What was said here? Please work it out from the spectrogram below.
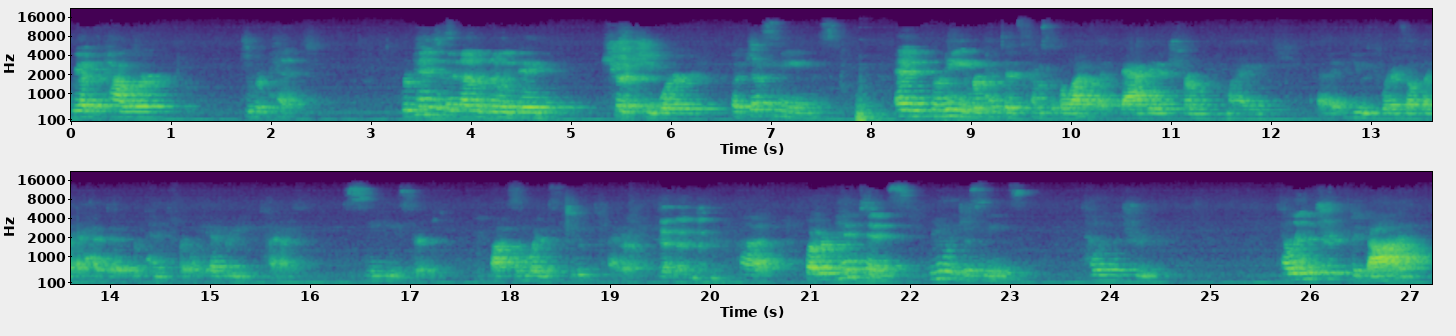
we have the power to repent. Repent is another really big churchy word, but just means, and for me, repentance comes with a lot of like baggage from my uh, youth where I felt like I had to repent for like every time I sneezed or thought someone was cute. I don't know. Uh, but repentance really just means telling the truth. Telling the truth to God,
